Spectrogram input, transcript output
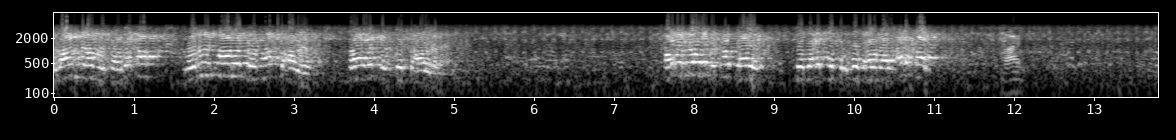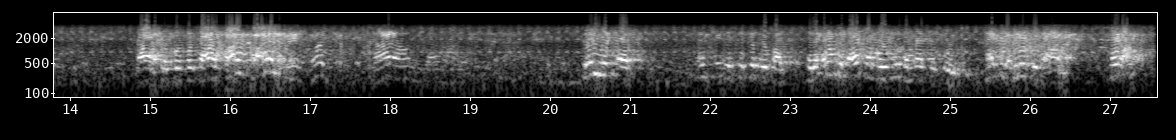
لأنها مسابقة ودي كانت بالخط أول كانت بالخط أول أنا كانت بالخط أول في درجة الخط أول أنا كانت معاك تعال تعال تعال تعال كلمة أصل أنت الحروف الأصل موجودة الناس الكل هذه الحروف العامة بسرعة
